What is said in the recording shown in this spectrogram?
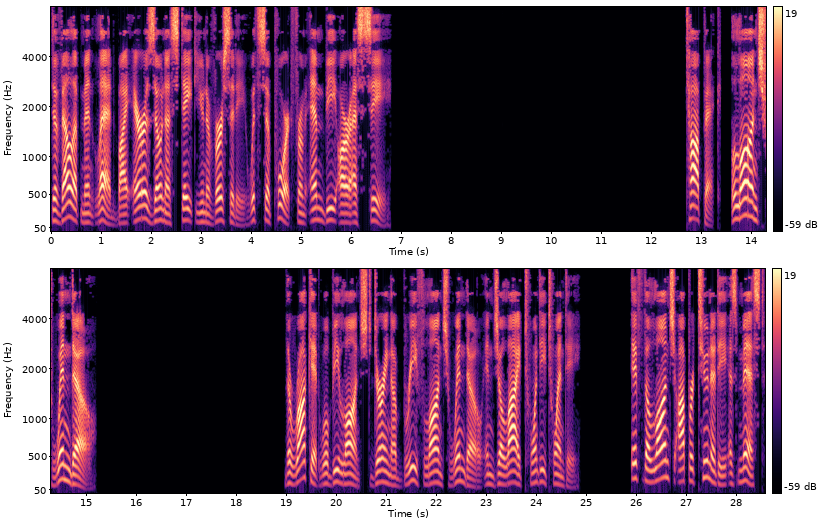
Development led by Arizona State University with support from MBRSC. Topic: Launch window. The rocket will be launched during a brief launch window in July 2020. If the launch opportunity is missed,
